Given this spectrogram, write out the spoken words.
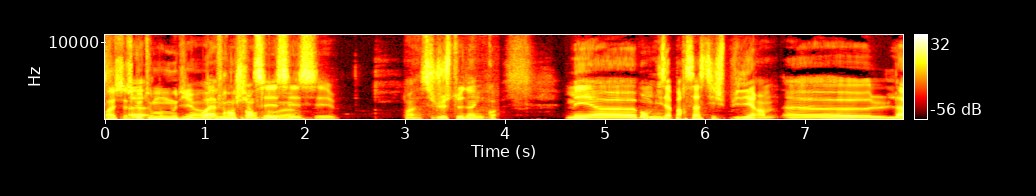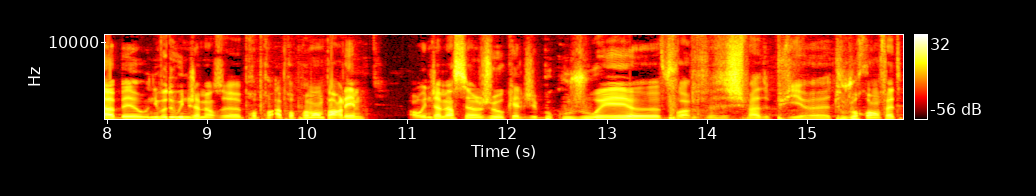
Ouais, c'est ce que Euh, tout le monde nous dit. hein. ouais, Nous, franchement, c'est, c'est, euh. c'est, voilà, c'est juste dingue quoi. Mais euh, bon, mis à part ça, si je puis dire, hein, euh, là, ben, au niveau de Windjammers, euh, propre, à proprement parler, alors Windjammers, c'est un jeu auquel j'ai beaucoup joué, euh, foi- je sais pas depuis euh, toujours quoi en fait,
